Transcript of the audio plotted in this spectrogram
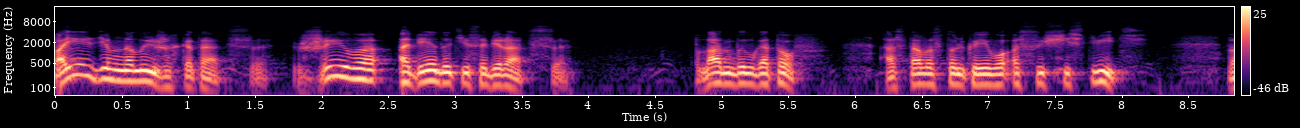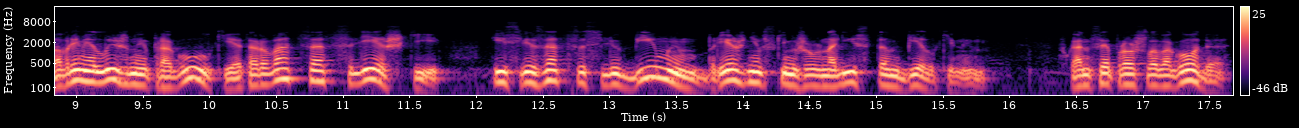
поедем на лыжах кататься, живо обедать и собираться. План был готов, осталось только его осуществить. Во время лыжной прогулки оторваться от слежки и связаться с любимым брежневским журналистом Белкиным. В конце прошлого года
